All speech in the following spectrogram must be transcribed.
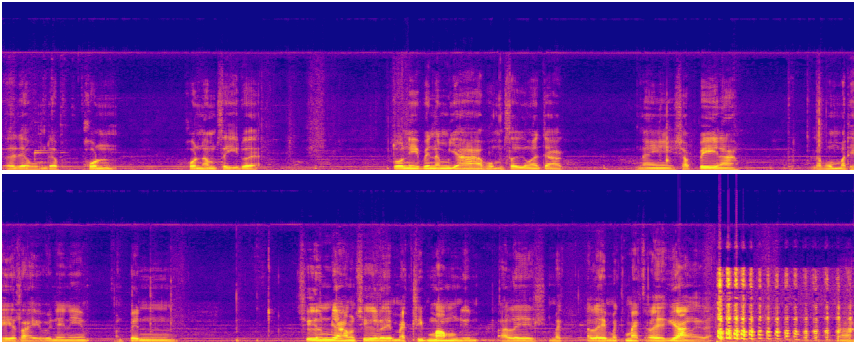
แล้วเดี๋ยวผมจะพ่นพ่นทำสีด้วย ตัวนี้เป็นน้ำยาผมซื้อมาจากในช้อปปีนะ แล้วผมมาเทใส่ไว้ในนี้ มันเป็น ชื่อน้ำยา มันชื่ออะไรแมคคิมัมหรืออะไรแม็กอะไรแม็กแม็กอะไรทุกอย่างเลยแหละนะ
